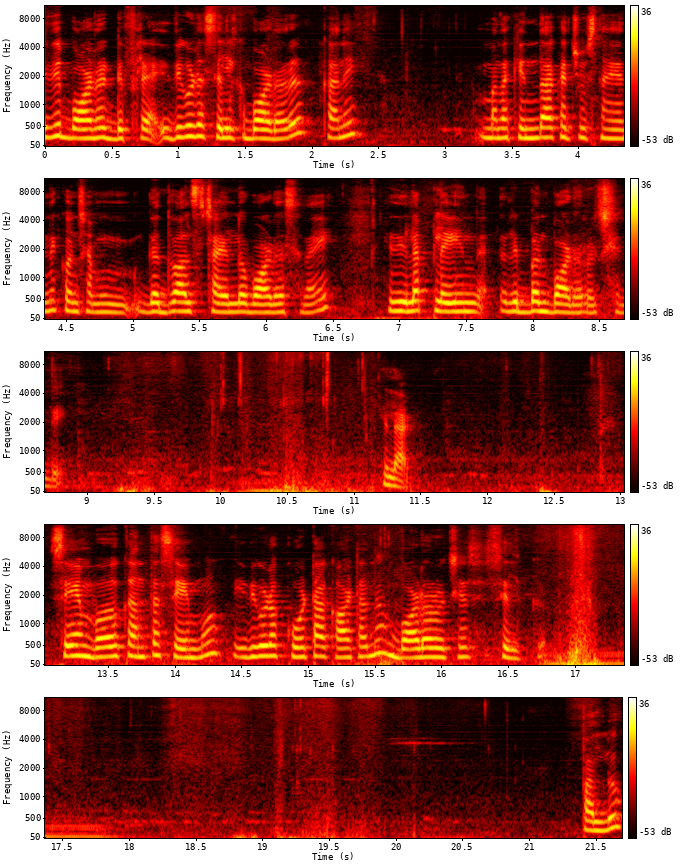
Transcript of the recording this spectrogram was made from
ఇది బార్డర్ డిఫరెంట్ ఇది కూడా సిల్క్ బార్డర్ కానీ మనకి ఇందాక చూసినా కానీ కొంచెం గద్వాల్ స్టైల్లో బార్డర్స్ ఉన్నాయి. ఇది ఇలా ప్లెయిన్ రిబ్బన్ బార్డర్ వచ్చింది. ఇలా. సేమ్ వర్క్ అంతా సేమ్. ఇది కూడా కోటా కాటన్ బార్డర్ వచ్చేసి సిల్క్. పళ్ళు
